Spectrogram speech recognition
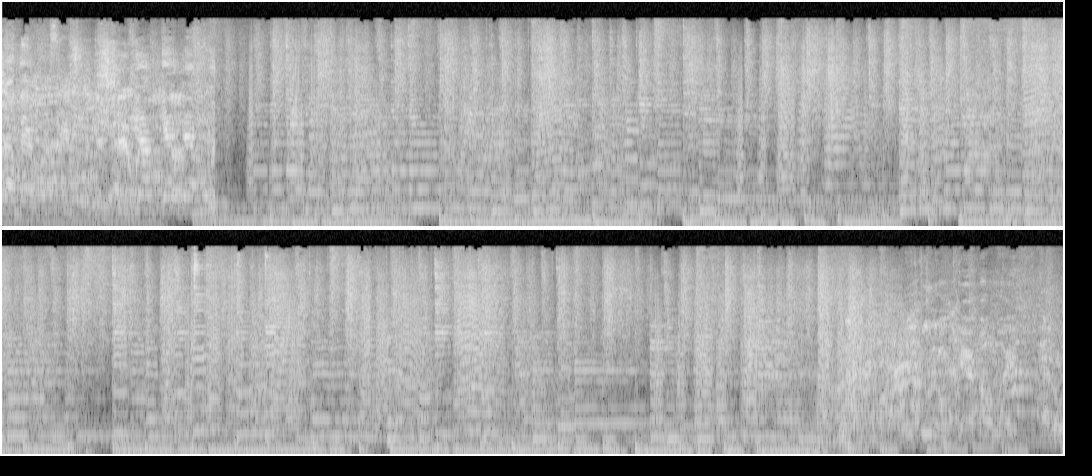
So good. The sandwich is good. This dude don't care about life at all.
